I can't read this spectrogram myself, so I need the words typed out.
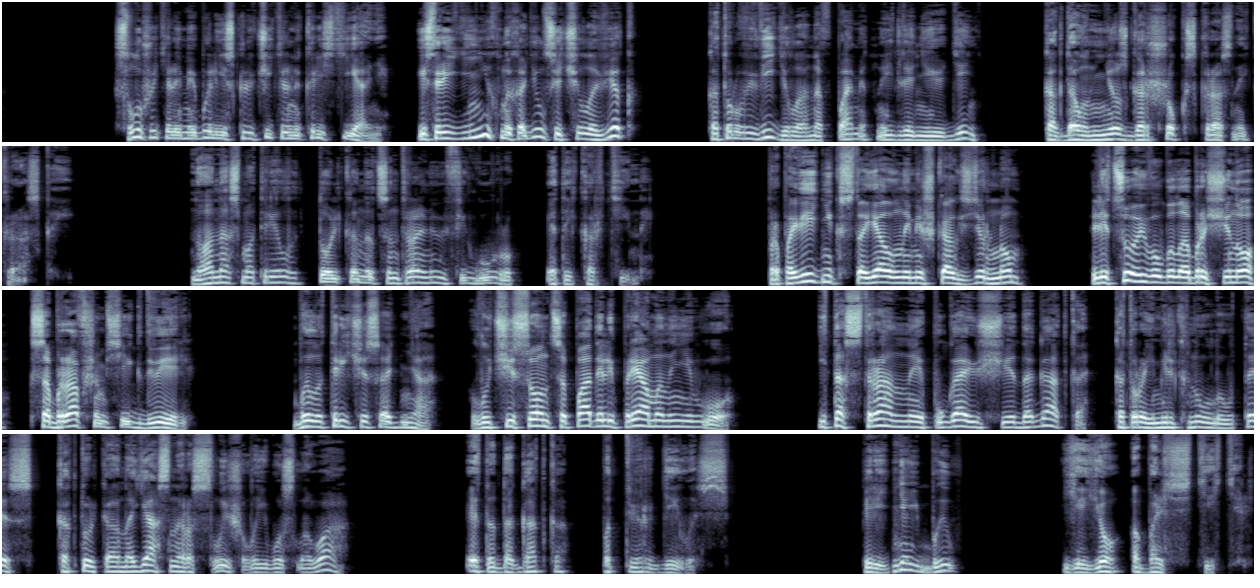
Слушателями были исключительно крестьяне, и среди них находился человек, которого видела она в памятный для нее день, когда он нес горшок с красной краской. Но она смотрела только на центральную фигуру этой картины. Проповедник стоял на мешках с зерном, лицо его было обращено к собравшимся и к двери. Было три часа дня, лучи солнца падали прямо на него, и та странная пугающая догадка, которая мелькнула у Тесс, как только она ясно расслышала его слова, эта догадка подтвердилась. Перед ней был ее обольститель.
